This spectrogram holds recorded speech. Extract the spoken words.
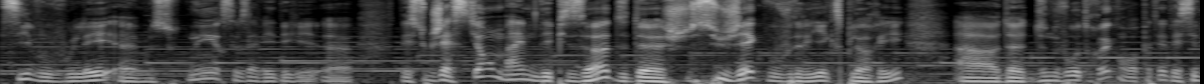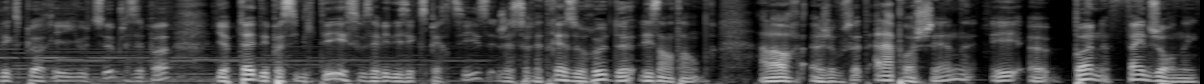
si vous voulez me soutenir, si vous avez des, suggestions même d'épisodes, de sujets que vous voudriez explorer, de nouveaux trucs on va peut-être essayer d'explorer YouTube, je ne sais pas. Il y a peut-être des possibilités et si vous avez des expertises, je serais très heureux de les entendre. Alors, euh, je vous souhaite à la prochaine et euh, bonne fin de journée.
